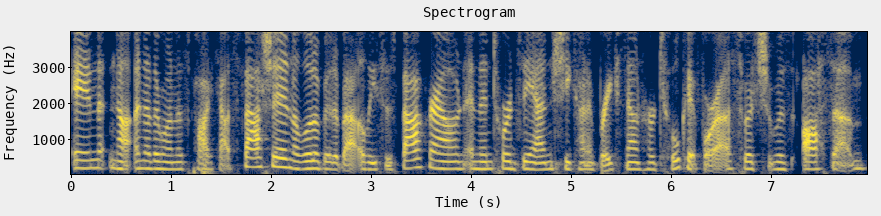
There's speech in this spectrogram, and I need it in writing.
in not another wellness podcast fashion, a little bit about Elise's background. And then towards the end, she kind of breaks down her toolkit for us, which was awesome.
